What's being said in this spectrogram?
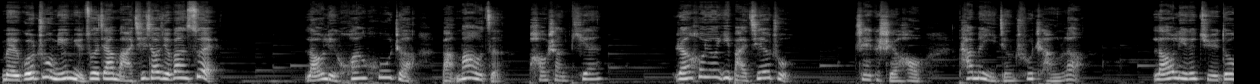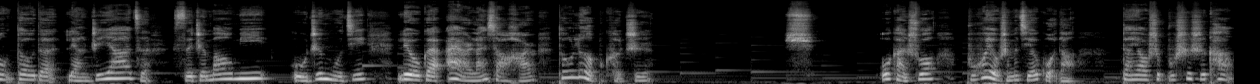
美国著名女作家马奇小姐万岁！”老李欢呼着把帽子抛上天，然后又一把接住。这个时候，他们已经出城了。老李的举动逗得两只鸭子、四只猫咪、五只母鸡、六个爱尔兰小孩都乐不可支。嘘，我敢说不会有什么结果的，但要是不试试看，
